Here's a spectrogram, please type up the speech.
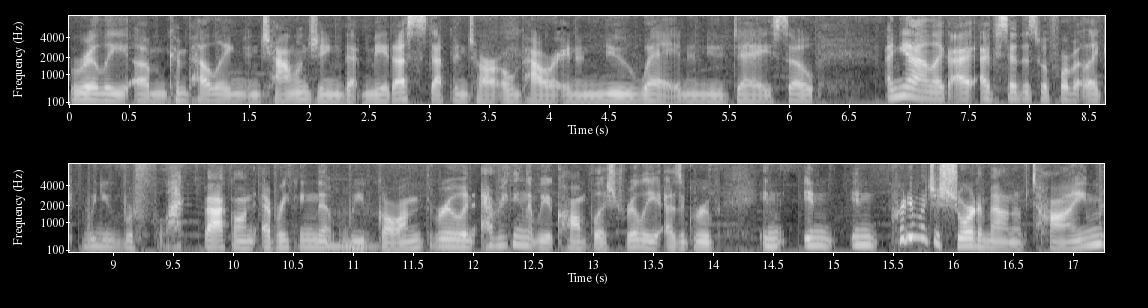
really um, compelling and challenging that made us step into our own power in a new way, in a new day. So, and yeah, like I, I've said this before, but like when you reflect back on everything that mm-hmm. we've gone through and everything that we accomplished really as a group in in in pretty much a short amount of time,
